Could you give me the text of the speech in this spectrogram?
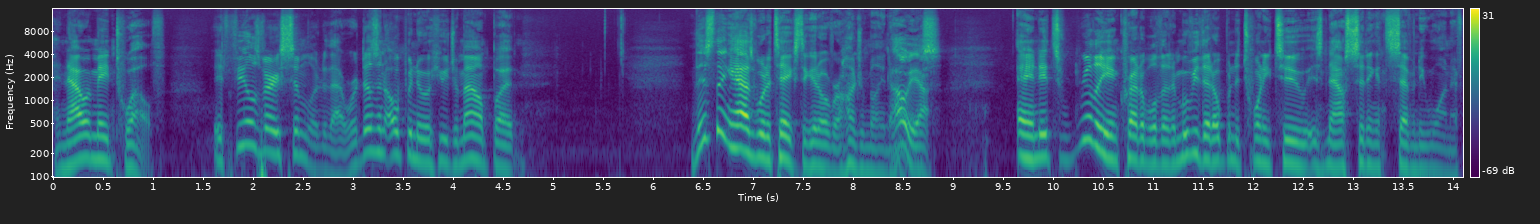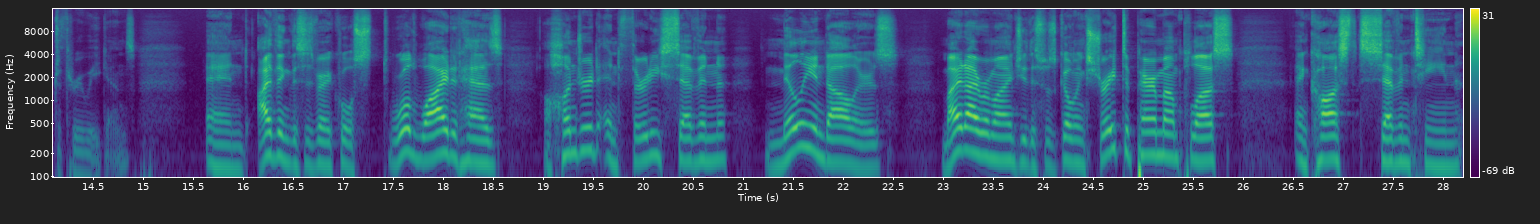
and now it made 12. It feels very similar to that, where it doesn't open to a huge amount, but this thing has what it takes to get over $100 million. Oh, yeah. And it's really incredible that a movie that opened at 22 is now sitting at 71 after three weekends. And I think this is very cool. Worldwide, it has 137 million dollars. Might I remind you, this was going straight to Paramount Plus and cost 17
